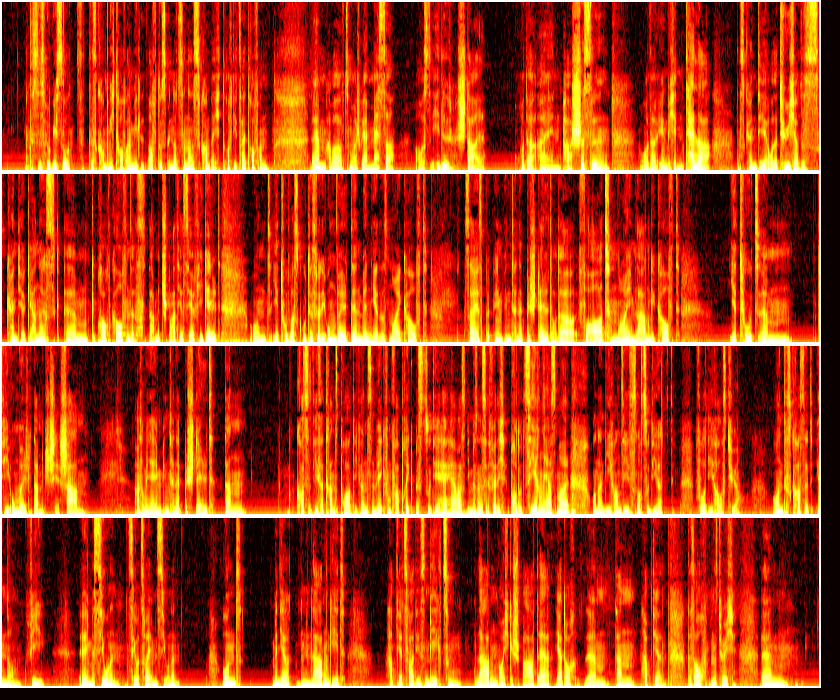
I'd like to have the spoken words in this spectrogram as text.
das ist wirklich so. Das, das, kommt nicht drauf an, wie oft du es benutzt, sondern es kommt echt auf die Zeit drauf an. Ähm, aber zum Beispiel ein Messer aus Edelstahl oder ein paar Schüsseln oder irgendwelche Teller, das könnt ihr, oder Tücher, das könnt ihr gerne ähm, gebraucht kaufen. Das, damit spart ihr sehr viel Geld. Und ihr tut was Gutes für die Umwelt, denn wenn ihr das neu kauft, sei es im Internet bestellt oder vor Ort neu im Laden gekauft, ihr tut ähm, die Umwelt damit schaden. Also wenn ihr im Internet bestellt, dann kostet dieser Transport die ganzen Weg vom Fabrik bis zu dir her. Also die müssen es für dich produzieren erstmal und dann liefern sie es noch zu dir vor die Haustür. Und das kostet enorm viel äh, Emissionen, CO2-Emissionen. Und wenn ihr in den Laden geht, habt ihr zwar diesen Weg zum Laden euch gespart, äh, ja doch, ähm, dann habt ihr das auch natürlich ähm,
